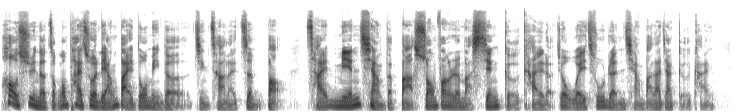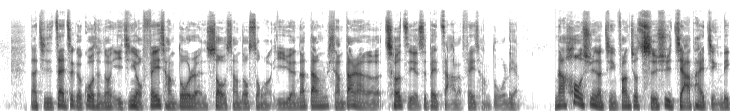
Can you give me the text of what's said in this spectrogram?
后续呢，总共派出了两百多名的警察来镇暴，才勉强的把双方人马先隔开了，就围出人墙把大家隔开。那其实，在这个过程中，已经有非常多人受伤，都送往医院。那当想当然了，车子也是被砸了非常多辆。那后续呢，警方就持续加派警力，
